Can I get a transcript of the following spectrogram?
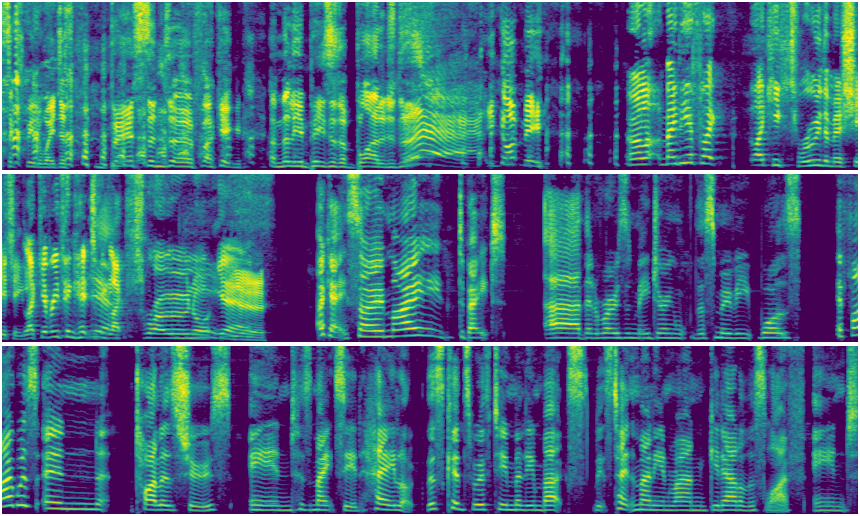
six feet away just bursts into fucking a million pieces of blood and just, ah, he got me. Well, maybe if like like he threw the machete, like everything had to Yeah. be like thrown or yeah. Yeah. Okay, so my debate uh, that arose in me during this movie was if I was in Tyler's shoes and his mate said, "Hey, look, this kid's worth ten million bucks. Let's take the money and run, get out of this life, and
